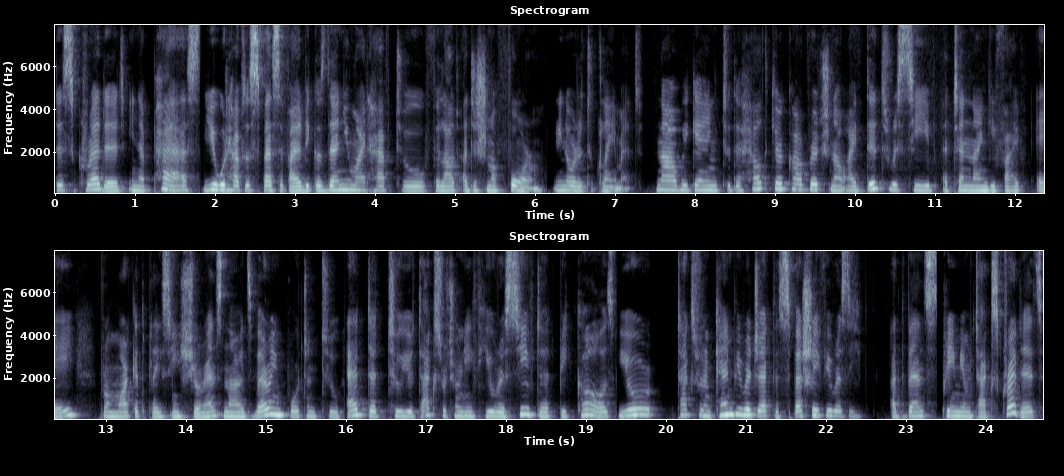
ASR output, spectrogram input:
this credit in a past, you would have to specify it because then you might have to fill out additional form in order to claim it. Now we're getting to the healthcare coverage. Now I did receive a 1095A from Marketplace Insurance. Now, it's very important to add that to your tax return if you received it because your tax return can be rejected, especially if you receive advanced premium tax credits.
